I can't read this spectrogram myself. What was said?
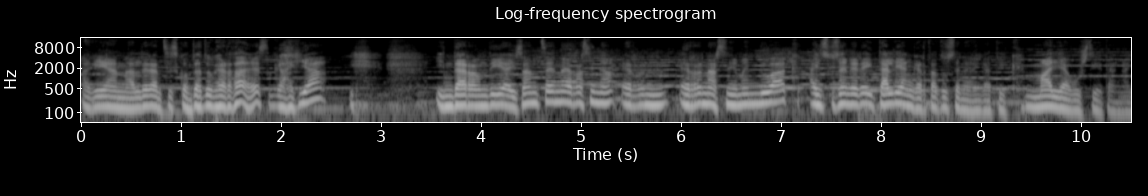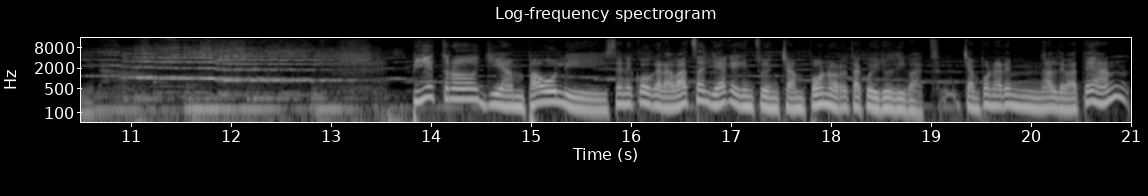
agian alderantziz kontatu behar da, ez? Gaia Indar handia izan zen errenazimenduak hain zuzen ere Italian gertatu zenarengatik, maila guztietan gainera. Pietro Giampaoli izeneko garabatzaileak egin zuen txampon horretako irudi bat. Txamponaren alde batean,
